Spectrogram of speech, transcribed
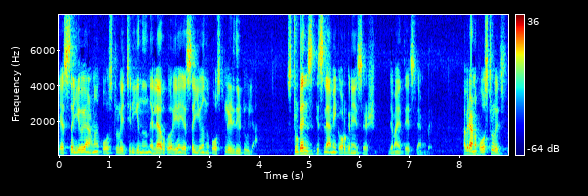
എസ് ഐ ഒ ആണ് പോസ്റ്റർ വെച്ചിരിക്കുന്നതെന്ന് എല്ലാവർക്കും അറിയാം. എസ് ഐ ഒ എന്ന് പോസ്റ്ററിൽ എഴുതിയിട്ടുമില്ല സ്റ്റുഡൻസ് ഇസ്ലാമിക് ഓർഗനൈസേഷൻ ജമായത്തെ ഇസ്ലാമിയുടെ. അവരാണ് പോസ്റ്റർ വെച്ചത്.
